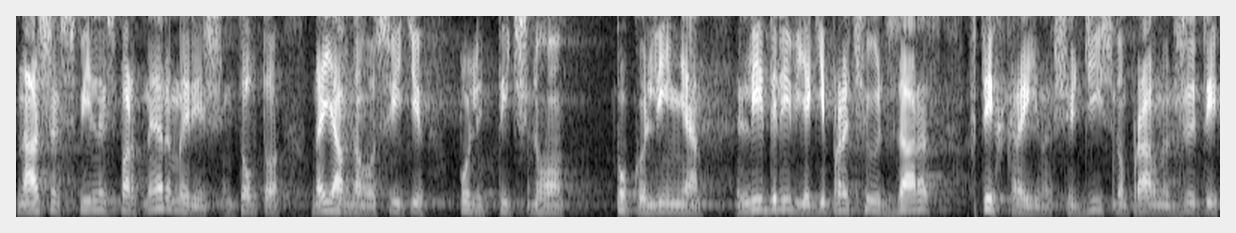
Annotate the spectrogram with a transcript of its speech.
наших спільних з партнерами рішень, тобто наявного у світі політичного покоління лідерів, які працюють зараз в тих країнах, що дійсно прагнуть жити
